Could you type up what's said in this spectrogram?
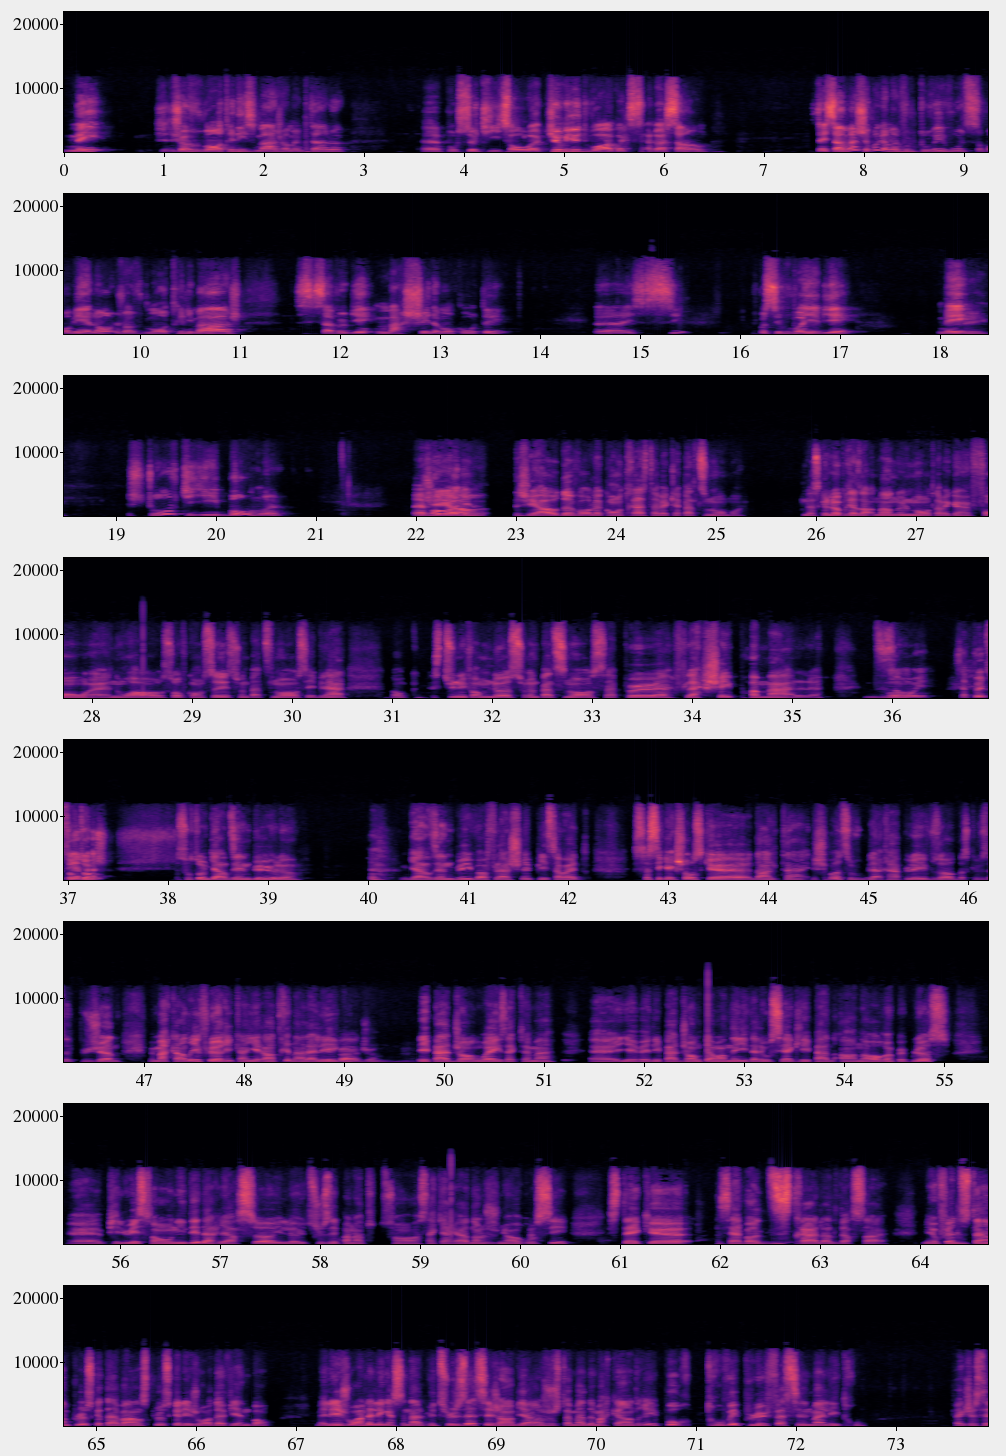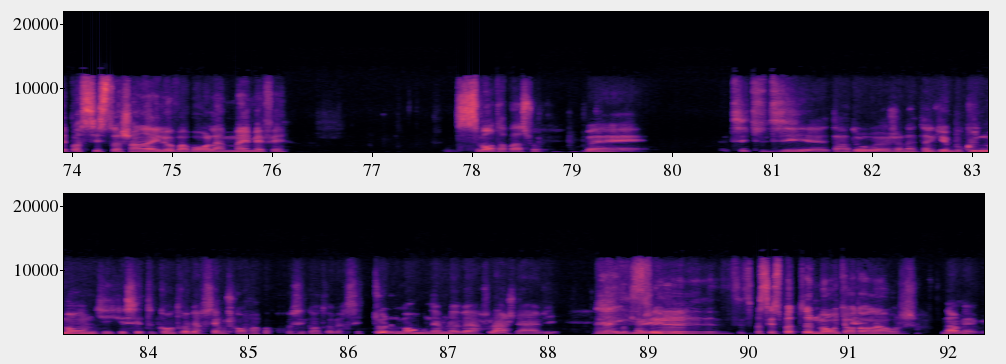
mais je vais vous montrer des images en même temps. Là, euh, pour ceux qui sont euh, curieux de voir à quoi ça ressemble. Sincèrement, je ne sais pas comment vous le trouvez, vous. Ce ne pas bien long. Je vais vous montrer l'image si ça veut bien marcher de mon côté. Euh, ici. Je ne sais pas si vous voyez bien. Mais je trouve qu'il est beau, moi. Un bon j'ai hâte de voir le contraste avec la patinoire, moi. Parce que là, présentement, on nous le montre avec un fond euh, noir, sauf qu'on sait, sur une patinoire, c'est blanc. Donc, cet uniforme-là, sur une patinoire, ça peut euh, flasher pas mal, disons. oui, ça peut surtout, surtout le gardien de but, là. le gardien de but, il va flasher, puis ça va être. Ça, c'est quelque chose que, dans le temps, je ne sais pas si vous vous rappelez, vous autres, parce que vous êtes plus jeunes, mais Marc-André Fleury, quand il est rentré dans la Ligue. Les pads jaunes, oui, exactement. Euh, il y avait les pads jaunes, puis à un moment donné, il est allé aussi avec les pads en or un peu plus. Euh, puis lui, son idée derrière ça, il l'a utilisé pendant toute sa carrière dans le junior aussi, c'était que ça va distraire l'adversaire. Mais au fil du temps, plus que tu avances, plus que les joueurs deviennent bons, mais les joueurs de la Ligue nationale utilisaient ces jambières, justement, de Marc-André pour trouver plus facilement les trous. Fait que je ne sais pas si ce chandail-là va avoir le même effet. Simon, t'en penses quoi? Ben, tu sais, tu dis euh, tantôt, euh, Jonathan, qu'il y a beaucoup de monde qui, qui c'est controversé. Moi, je comprends pas pourquoi c'est controversé. Tout le monde aime le vert flash dans la vie. Ben, c'est parce que c'est pas tout le monde qui a ton âge. Non, mais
